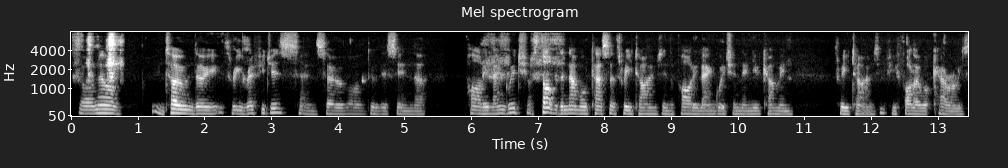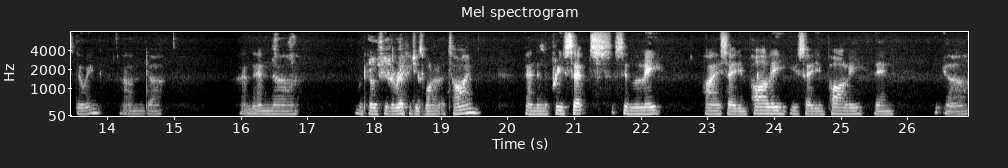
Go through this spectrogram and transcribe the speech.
So I'll now intone the three refuges, and so I'll do this in the Pali language. I'll start with the Namo Tassa three times in the Pali language, and then you come in three times if you follow what Carol is doing. And uh, and then uh, we'd go through the refuges one at a time. And then the precepts, similarly, I say it in Pali, you say it in Pali, then uh,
